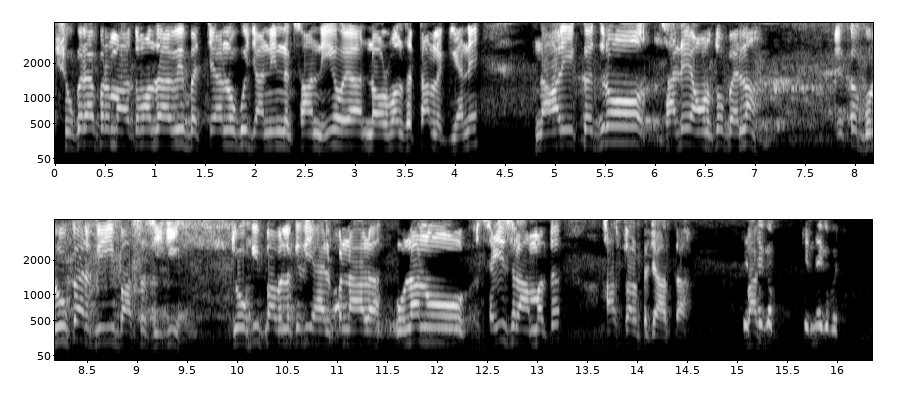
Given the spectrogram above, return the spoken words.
ਸ਼ੁਕਰ ਹੈ ਪ੍ਰਮਾਤਮਾ ਦਾ ਵੀ ਬੱਚਿਆਂ ਨੂੰ ਕੋਈ ਜਾਨੀ ਨੁਕਸਾਨ ਨਹੀਂ ਹੋਇਆ ਨਾਰਮਲ ਸੱਟਾਂ ਲੱਗੀਆਂ ਨੇ ਨਾਲ ਹੀ ਇੱਕ ਇੱਧਰੋਂ ਸਾਡੇ ਆਉਣ ਤੋਂ ਪਹਿਲਾਂ ਇੱਕ ਗੁਰੂ ਘਰ ਦੀ ਬੱਸ ਸੀਗੀ ਜੋ ਕਿ ਪਬਲਿਕ ਦੀ ਹੈਲਪ ਨਾਲ ਉਹਨਾਂ ਨੂੰ ਸਹੀ ਸਲਾਮਤ ਹਸਪਤਾਲ ਪਹੁੰਚਾਤਾ ਕਿੰਨੇ ਕਿੰਨੇ ਕੁ ਬੱਚੇ ਸੀ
